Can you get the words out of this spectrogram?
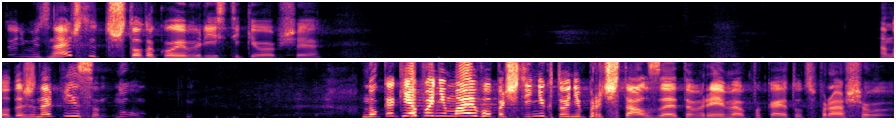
Кто-нибудь знает, что, что такое эвристики вообще? Оно даже написано. Ну, но, как я понимаю, его почти никто не прочитал за это время, пока я тут спрашиваю.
